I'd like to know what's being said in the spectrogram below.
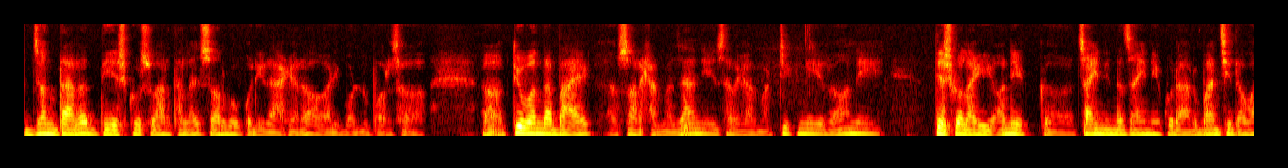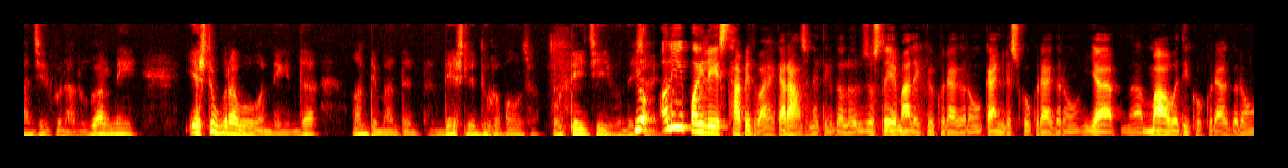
जनता र देशको स्वार्थलाई सर्वोपरि राखेर अगाडि बढ्नुपर्छ। त्योभन्दा बाहेक सरकारमा जाने सरकारमा टिक्ने रहने त्यसको लागि अनेक चाहिने नचाहिने कुराहरू वाञ्छित अवाञ्छित कुराहरू गर्ने यस्तो कुरा भयो भनेदेखि त अन्तिममा देशले दुःख पाउँछ। हो त्यही चिज हुँदैछ यो अलि पहिले स्थापित भएका राजनैतिक दलहरू जस्तो एमालेको कुरा गरौँ काङ्ग्रेसको कुरा गरौँ या माओवादीको कुरा गरौँ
